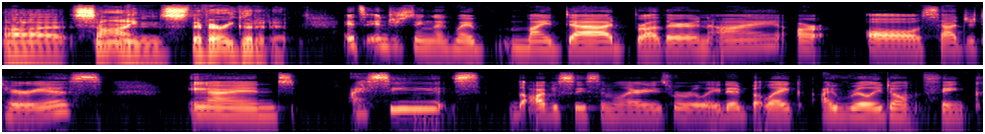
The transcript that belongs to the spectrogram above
uh, signs, they're very good at it. it's interesting like my my dad brother and i are all sagittarius and i see the obviously similarities were related but like i really don't think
